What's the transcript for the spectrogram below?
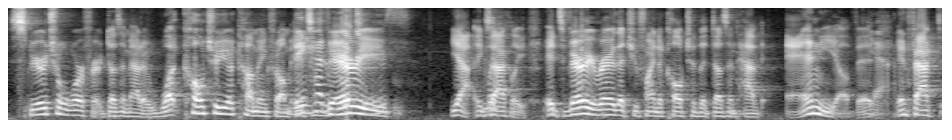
spiritual warfare. It doesn't matter what culture you're coming from. They it's very witches. yeah, exactly. it's very rare that you find a culture that doesn't have any of it. Yeah. In fact,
